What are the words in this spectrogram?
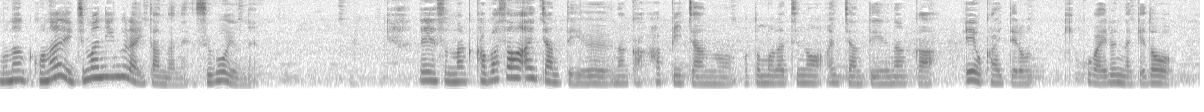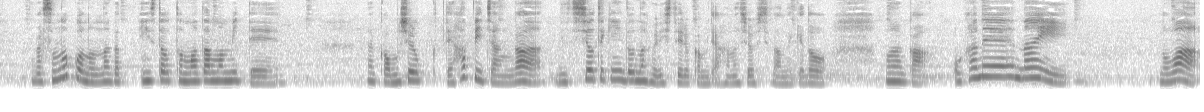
もうなんかこの間1万人ぐらいいたんだね。すごいよね。でそのなんか樺沢愛ちゃんっていうなんかハッピーちゃんのお友達の愛ちゃんっていうなんか絵を描いてる子がいるんだけどなんかその子のなんかインスタをたまたま見てなんか面白くてハッピーちゃんが日常的にどんな風にしてるかみたいな話をしてたんだけどもうなんかお金ないのは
